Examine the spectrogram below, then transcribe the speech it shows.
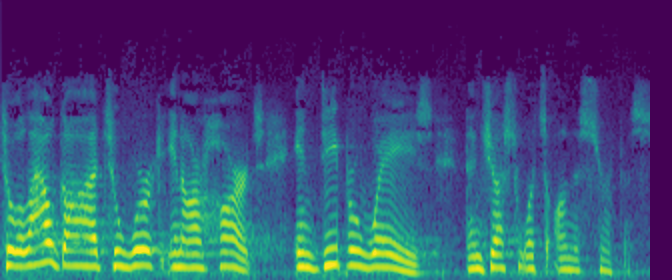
To allow God to work in our hearts in deeper ways than just what's on the surface.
